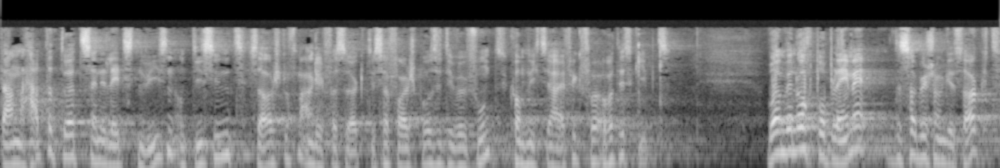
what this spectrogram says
dann hat er dort seine letzten Wiesen und die sind Sauerstoffmangel versorgt. Das ist ein falsch positiver Befund, kommt nicht sehr häufig vor, aber das gibt's. Wo haben wir noch Probleme? Das habe ich schon gesagt.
